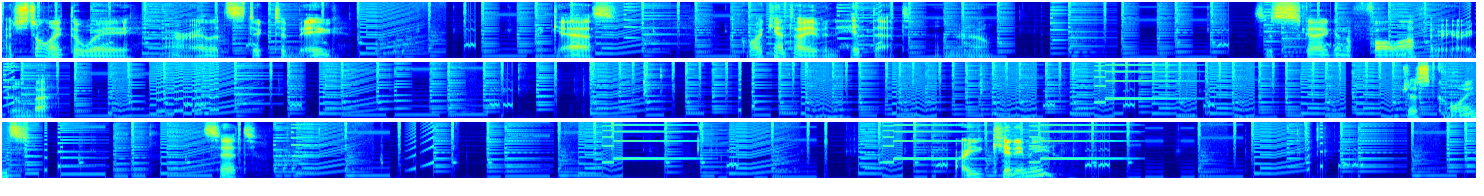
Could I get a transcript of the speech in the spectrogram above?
I just don't like the way... Alright, let's stick to big. I guess. Like, why can't I even hit that? I don't know. Is this guy gonna fall off here, Goomba? Just coins? That's it? Are you kidding me?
